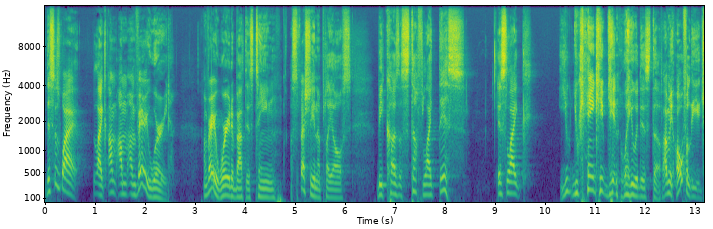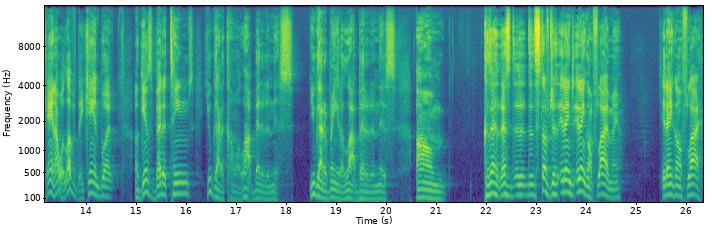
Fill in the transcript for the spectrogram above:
this is why, like, I'm I'm I'm very worried. I'm very worried about this team, especially in the playoffs, because of stuff like this. It's like you you can't keep getting away with this stuff. I mean, hopefully you can. I would love if they can, but against better teams, you got to come a lot better than this. You got to bring it a lot better than this. Um, cause that, that's the, the stuff. Just it ain't it ain't gonna fly, man it ain't gonna fly.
